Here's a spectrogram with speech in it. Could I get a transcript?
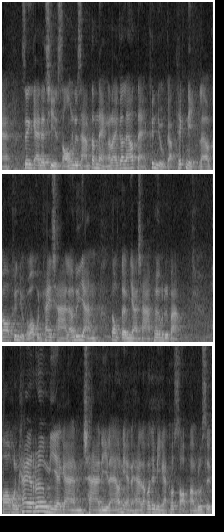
นะซึ่งการจะฉีด 2 หรือ 3 ตำแหน่งอะไรก็แล้วแต่ขึ้นอยู่กับเทคนิคแล้วก็ขึ้นอยู่กับว่าคนไข้ชาแล้วหรือยังต้องเติมยาชาเพิ่มหรือเปล่า พอคนไข้เริ่มมีอาการชาดีแล้วเนี่ยนะฮะแล้วก็จะมีการทดสอบความรู้สึก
